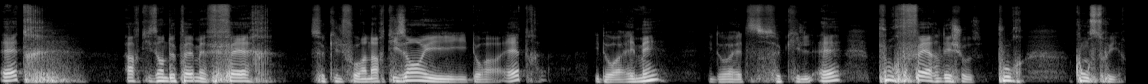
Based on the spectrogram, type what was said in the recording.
Être artisan de paix, mais faire ce qu'il faut. Un artisan, il doit être, il doit aimer, il doit être ce qu'il est pour faire des choses, pour construire.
